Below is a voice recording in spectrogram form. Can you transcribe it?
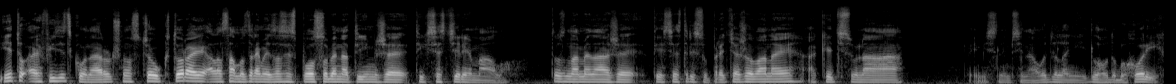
Je to aj fyzickou náročnosťou, ktorá je ale samozrejme zase spôsobená tým, že tých sestier je málo. To znamená, že tie sestry sú preťažované a keď sú na, myslím si, na oddelení dlhodobo chorých,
